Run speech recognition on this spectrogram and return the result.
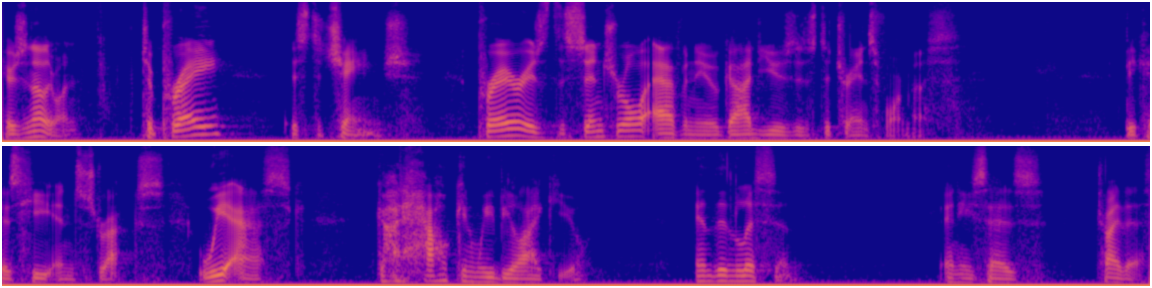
Here's another one to pray is to change. Prayer is the central avenue God uses to transform us because He instructs. We ask, God, how can we be like you? And then listen. And He says, try this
